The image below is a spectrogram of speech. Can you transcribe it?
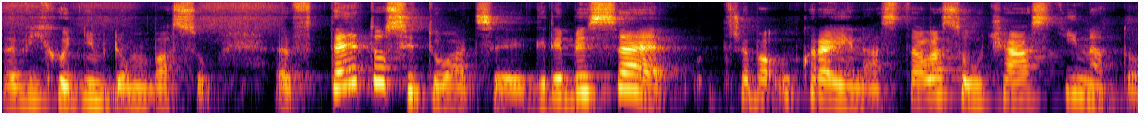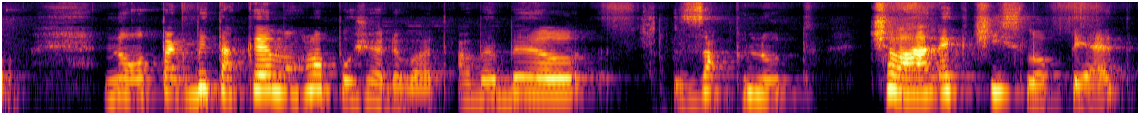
východním Donbasu. V této situaci, kdyby se třeba Ukrajina stala součástí NATO, no tak by také mohla požadovat, aby byl zapnut článek číslo 5,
